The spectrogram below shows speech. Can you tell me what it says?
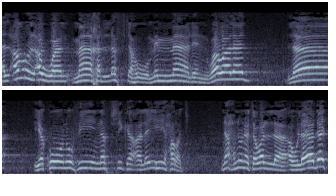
الأمر الأول ما خلفته من مال وولد لا يكون في نفسك عليه حرج. نحن نتولى أولادك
